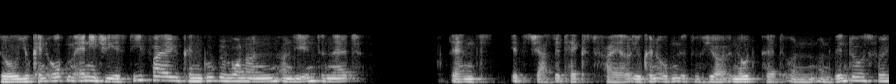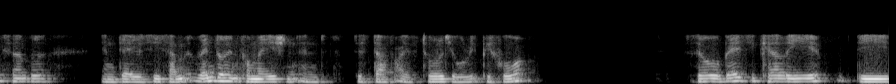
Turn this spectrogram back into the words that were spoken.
So you can open any GSD file, you can Google one on, on the internet, and it's just a text file. You can open it with your notepad on, on Windows, for example, and there you see some vendor information and the stuff I've told you before. So basically, the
